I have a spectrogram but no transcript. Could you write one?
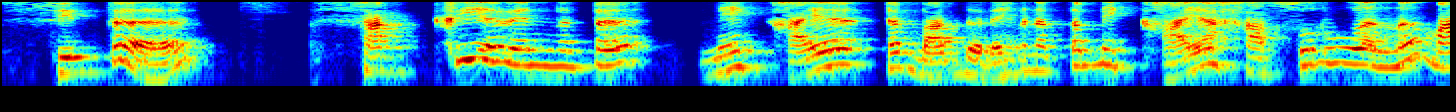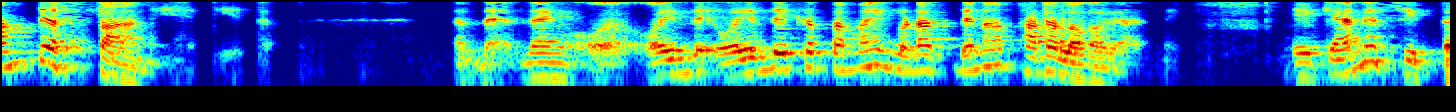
සිත සක්‍රිය වෙන්නට මේ කයට බද්ධ වෙලා. එහෙම නැත්නම් මේ කය හසුරුවන මධ්‍යස්ථානයේ හැටියට. දැන් ඔය ඔය දෙක තමයි ගොඩක් දෙනා පටලවා ගන්නෙ. ඒ කියන්නේ සිතට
